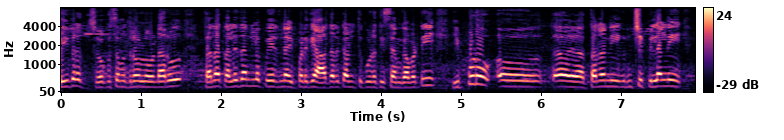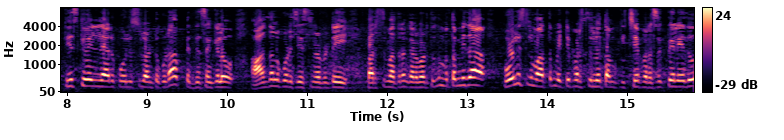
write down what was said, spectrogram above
తీవ్ర శోక సముద్రంలో ఉన్నారు. తన తల్లిదండ్రుల పేరున ఇప్పటికే ఆధార్ కార్డులు కూడా తీశాం కాబట్టి ఇప్పుడు తనని నుంచి పిల్లల్ని తీసుకువెళ్ళారు పోలీసులు అంటూ కూడా పెద్ద సంఖ్యలో ఆందోళన కూడా చేసినటువంటి పరిస్థితి మాత్రం కనబడుతుంది. మొత్తం మీద పోలీసులు మాత్రం ఎట్టి పరిస్థితుల్లో తమకు ఇచ్చే ప్రసక్తే లేదు.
